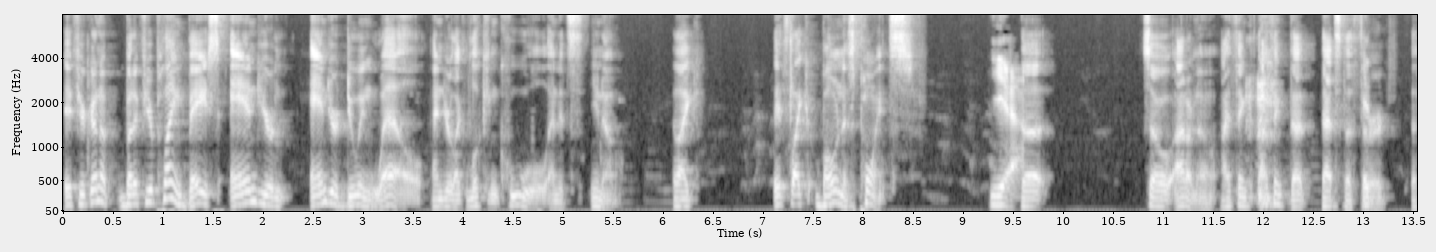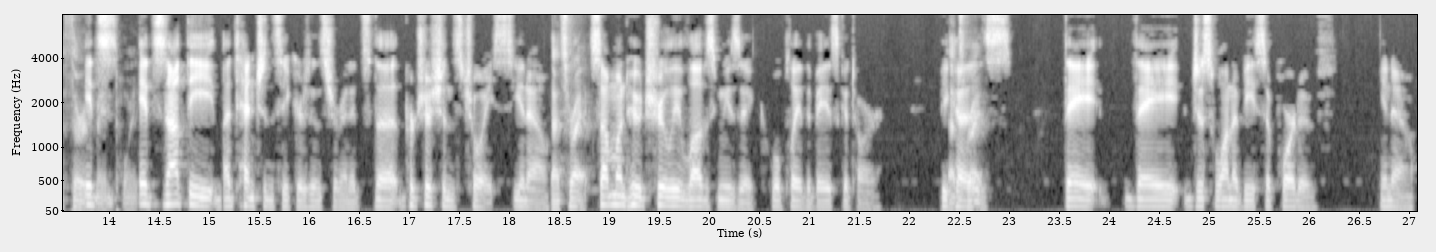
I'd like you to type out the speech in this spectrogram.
if you're gonna but if you're playing bass and you're and you're doing well and you're like looking cool and it's you know like it's like bonus points Yeah. the so i don't know i think i think that that's the third the third main point it's not the attention seeker's instrument. It's the patrician's choice. You know, that's right someone who truly loves music will play the bass guitar That's right. because they they just want to be supportive. You know,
